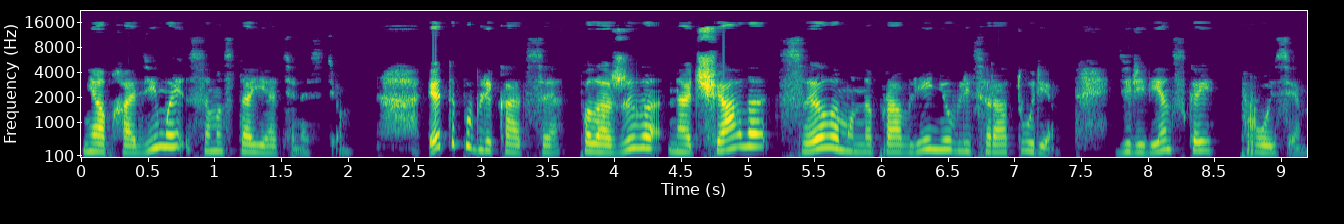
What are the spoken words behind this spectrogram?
необходимой самостоятельности. Эта публикация положила начало целому направлению в литературе – деревенской прозе.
